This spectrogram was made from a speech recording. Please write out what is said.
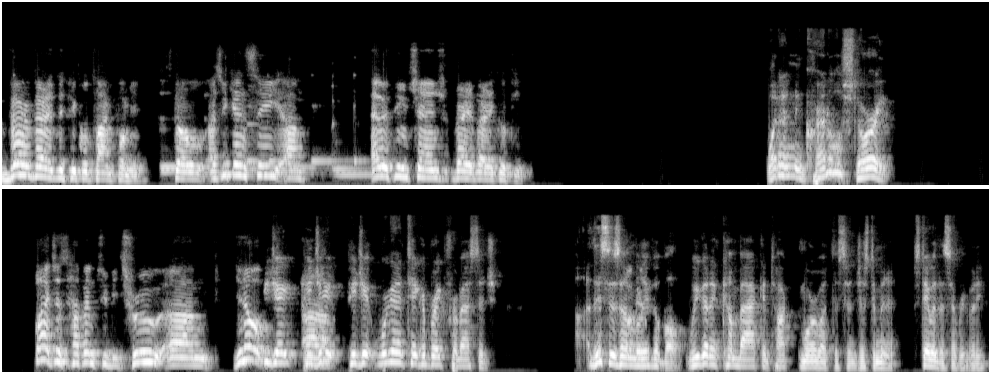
very very difficult time for me. So as you can see um, everything changed very very quickly. What an incredible story. Well it just happened to be true. Um, you know pj pj uh, pj we're going to take a break for a message. Uh, this is unbelievable. Okay. we're going to come back and talk more about this in just a minute. Stay with us everybody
